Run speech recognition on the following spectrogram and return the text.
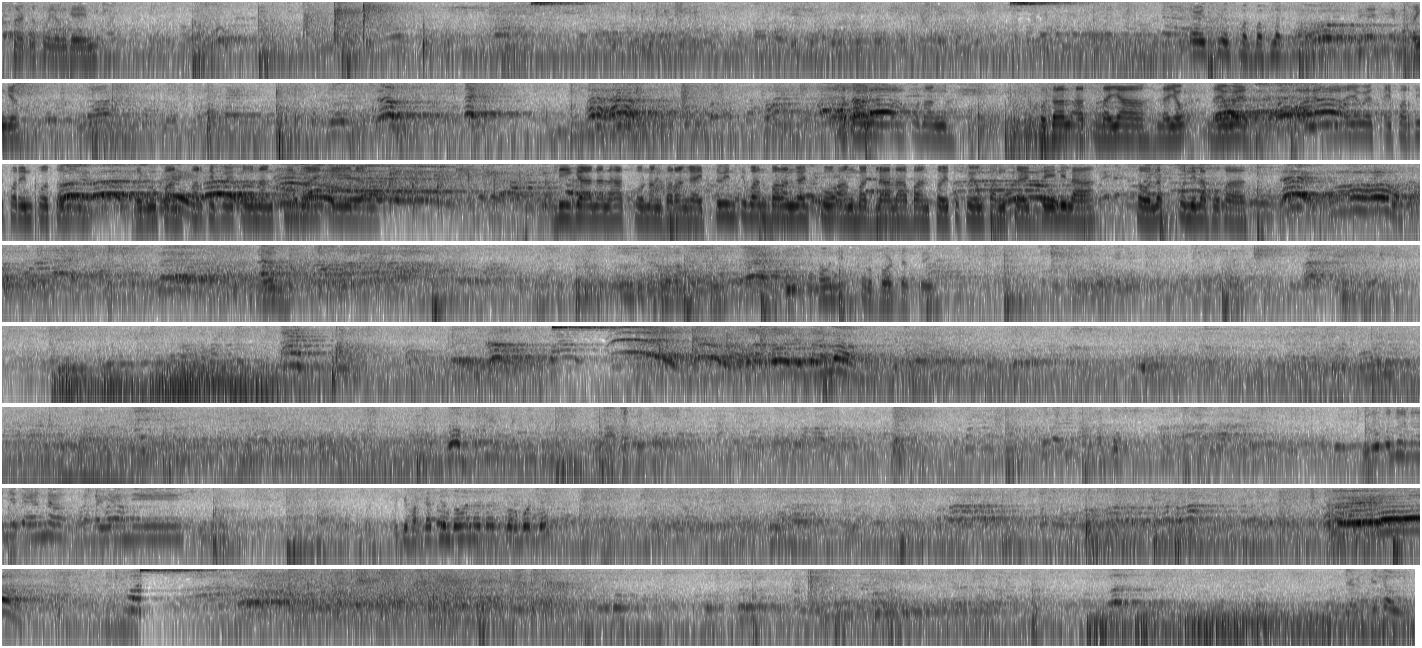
Mag-start na po yung game. Sir, excuse, magbablog na. Thank you. Katalapan po ng Udal at Laya, Laya, Laya West. Ang Laya West ay party pa rin po ito ng Dagupan. Party po ito ng TYA ng liga na lahat po ng barangay. 21 barangays po ang maglalaban. So ito po yung pang third day nila. So last po nila bukas. Found this scoreboard that way. Grupo nyo, noon niya tayo na. Pakayan ni... Sige, pagkat yung tuwan natin scoreboard eh. Siyang bitaw.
